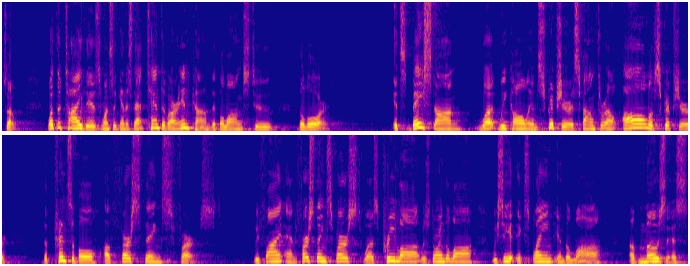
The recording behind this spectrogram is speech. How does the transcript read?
So, what the tithe is, once again, is that tenth of our income that belongs to the Lord. It's based on what we call in Scripture, it's found throughout all of Scripture, the principle of first things first. We find, and first things first was pre law, it was during the law. We see it explained in the law of Moses.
